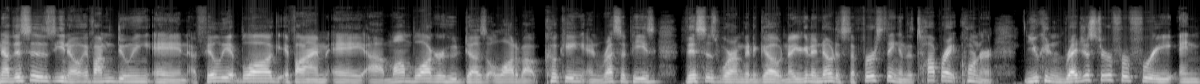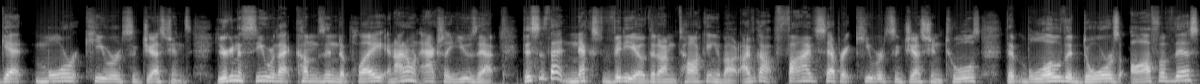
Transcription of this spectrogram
Now, this is, you know, if I'm doing an affiliate blog, if I'm a uh, mom blogger who does a lot about cooking and recipes, this is where I'm going to go. Now, you're going to notice the first thing in the top right corner, you can register for free and get more keyword suggestions. You're going to see where that comes into play, and I don't actually use that. This is that next video that I'm talking about. I've got five separate keyword suggestion tools that blow the doors off of this.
